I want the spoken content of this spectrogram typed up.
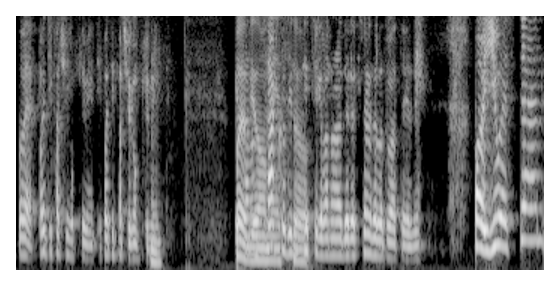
Vabbè, poi ti faccio i complimenti, poi ti faccio i complimenti. Mm. Poi abbiamo un sacco messo... di notizie che vanno nella direzione della tua tesi. Poi US 10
